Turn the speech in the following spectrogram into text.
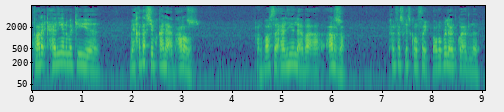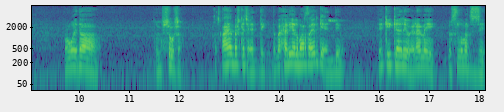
الفريق حاليا ما كي ما يقدرش يبقى لاعب عرج. البارسا حاليا لعبة عرجة. بحال فاش كتكون سايق طوموبيل عندك واحد الرويضة مفشوشة. كتبقى غير باش كتعدي. دابا حاليا البارسا غير كيعديو. غير كيكاليو على ما يوصل الماتش الجاي.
